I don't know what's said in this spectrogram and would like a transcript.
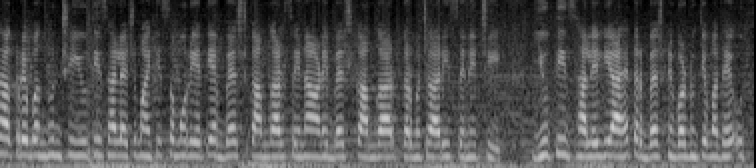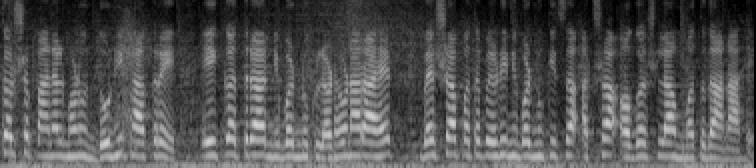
ठाकरे बंधूंची युती झाल्याची माहिती समोर येते. बेस्ट कामगार सेना आणि बेस्ट कामगार कर्मचारी सेनेची युती झालेली आहे. तर बेस्ट निवडणुकीमध्ये उत्कर्ष पॅनल म्हणून दोन्ही ठाकरे एकत्र निवडणूक लढवणार आहेत. बेस्टच्या पतपेढी निवडणुकीचं अठरा ऑगस्टला मतदान आहे.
